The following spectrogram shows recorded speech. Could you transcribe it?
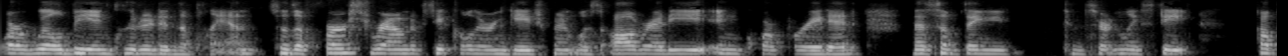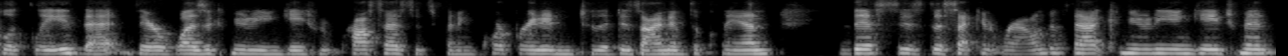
or will be included in the plan. So the first round of stakeholder engagement was already incorporated. That's something you can certainly state publicly that there was a community engagement process. It's been incorporated into the design of the plan. This is the second round of that community engagement.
